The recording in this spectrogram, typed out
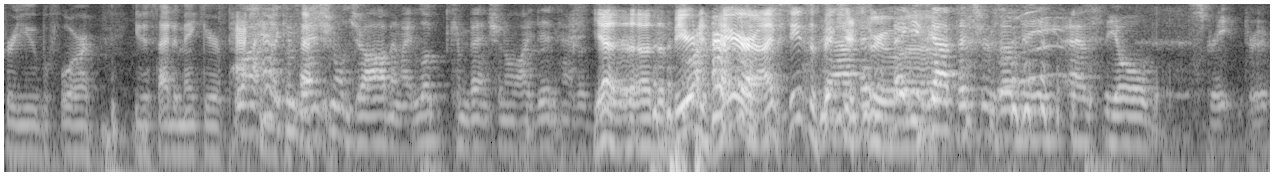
for you before you decided to make your passion? Well, I had a profession? conventional job and I looked conventional. I didn't have a Yeah, the, uh, the beard and hair. I've seen some pictures Yeah, through. Peggy's uh, got pictures of me as the old straight and.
